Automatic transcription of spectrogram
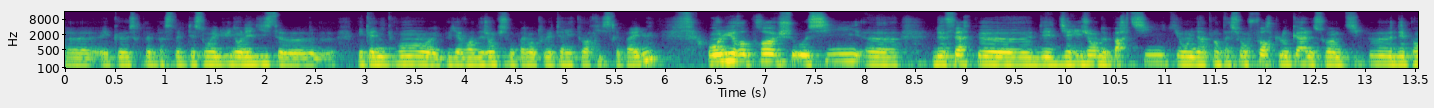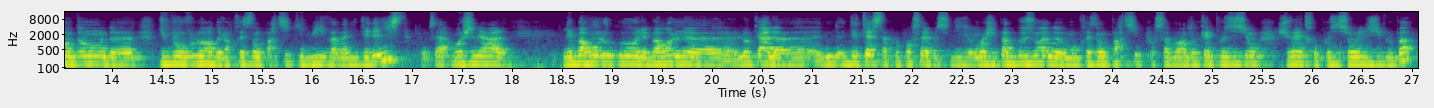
euh, et que certaines personnalités sont élues dans les listes, euh, mécaniquement, il peut y avoir des gens qui ne sont pas dans tous les territoires qui ne seraient pas élus. On lui reproche aussi euh, de faire que des dirigeants de partis qui ont une implantation forte locale soient un petit peu dépendants du bon vouloir de leur président de parti qui, lui, va valider les listes. Donc ça, en général, les barons locaux, les baronnes euh, locales euh, détestent la proportionnelle parce qu'ils disent Moi, j'ai pas besoin de mon président de parti pour savoir dans quelle position je vais être en position éligible ou pas.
